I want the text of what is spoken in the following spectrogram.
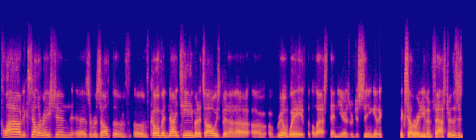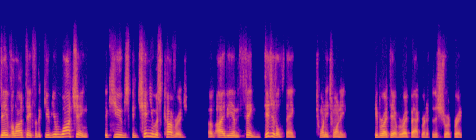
cloud acceleration as a result of, of COVID-19, but it's always been a, a, a, real wave for the last 10 years. We're just seeing it accelerate even faster. This is Dave Vellante for theCUBE. You're watching theCUBE's continuous coverage of IBM Think, Digital Think 2020. Keep it right there. We're right back right after this short break.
